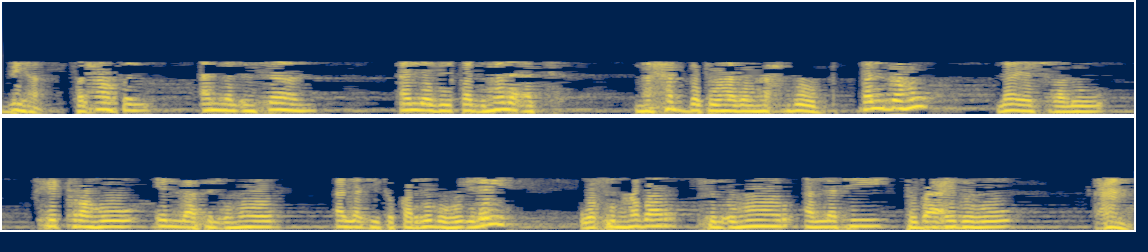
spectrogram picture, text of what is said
بها. فالحاصل أن الإنسان الذي قد ملأت محبة هذا المحبوب قلبه لا يشغل فكره إلا في الأمور التي تقربه إليه وفي النظر في الأمور التي تباعده عنه.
